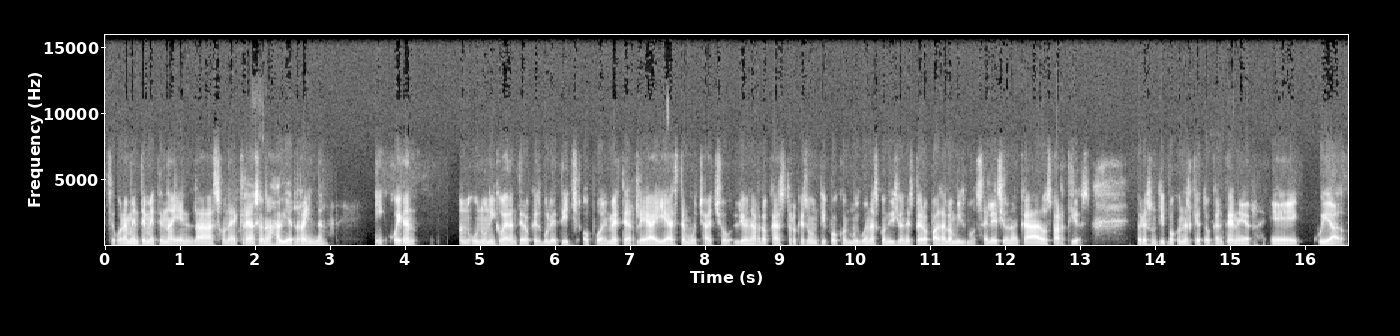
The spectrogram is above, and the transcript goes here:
Seguramente meten ahí en la zona de creación a Javier Reina y juegan un único delantero que es Buletich o pueden meterle ahí a este muchacho Leonardo Castro, que es un tipo con muy buenas condiciones, pero pasa lo mismo, se lesiona cada dos partidos, pero es un tipo con el que tocan tener eh, cuidado.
